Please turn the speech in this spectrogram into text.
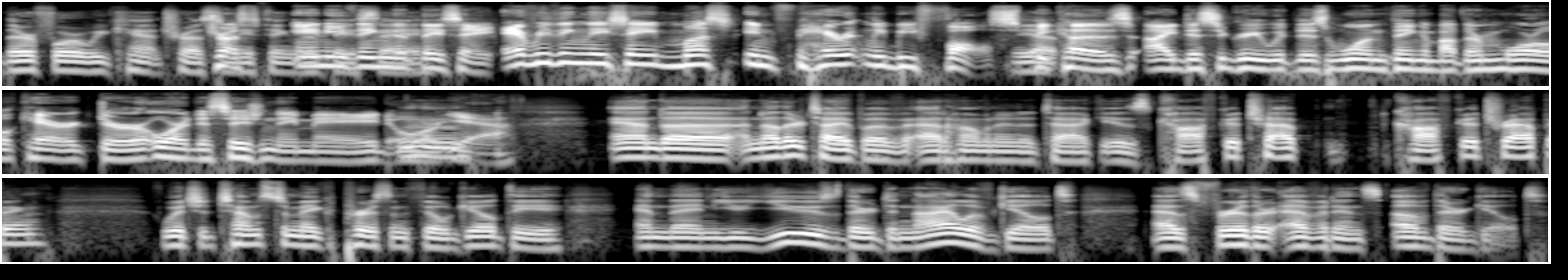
Therefore, we can't trust, trust anything, anything, that, that they say. Everything they say must inherently be false Yep. because I disagree with this one thing about their moral character or a decision they made or Mhm. yeah. And uh, another type of ad hominem attack is Kafka trap, Kafka trapping, which attempts to make a person feel guilty, and then you use their denial of guilt as further evidence of their guilt.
